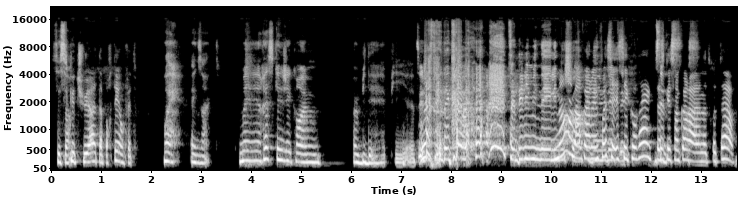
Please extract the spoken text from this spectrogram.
C'est ce que tu as à t'apporter, en fait. Ouais, exact. Mais reste que j'ai quand même un bidet, puis euh, tu sais, sais, d'éliminer les non, mais mouchoirs. encore puis une fois, c'est correct parce que c'est encore à notre hauteur. Tu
